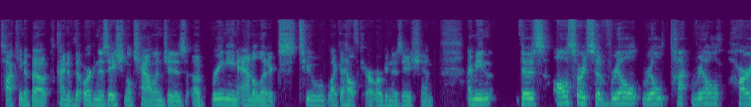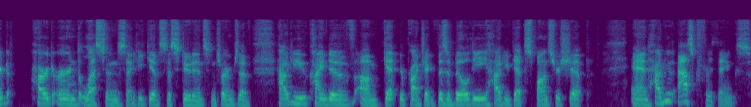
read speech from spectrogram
talking about kind of the organizational challenges of bringing analytics to like a healthcare organization. I mean, there's all sorts of real, real, real hard hard-earned lessons that he gives the students in terms of how do you kind of um, get your project visibility, how do you get sponsorship, and how do you ask for things?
